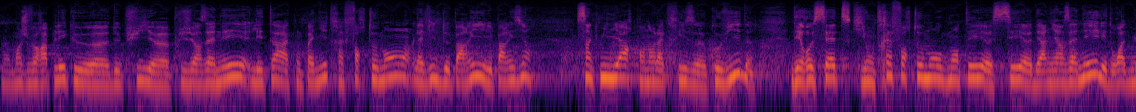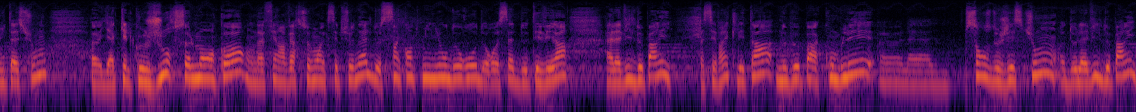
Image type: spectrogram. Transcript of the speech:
Moi, je veux rappeler que euh, depuis euh, plusieurs années, l'État a accompagné très fortement la ville de Paris et les Parisiens. 5 milliards pendant la crise euh, Covid, des recettes qui ont très fortement augmenté ces dernières années, les droits de mutation. il y a quelques jours seulement encore, on a fait un versement exceptionnel de 50 millions d'euros de recettes de TVA à la ville de Paris. C'est vrai que l'État ne peut pas combler l'absence de gestion de la ville de Paris.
